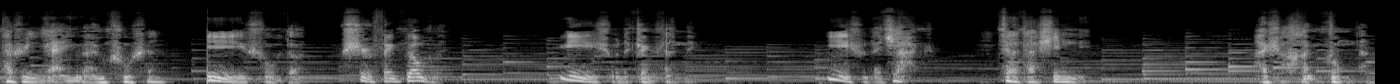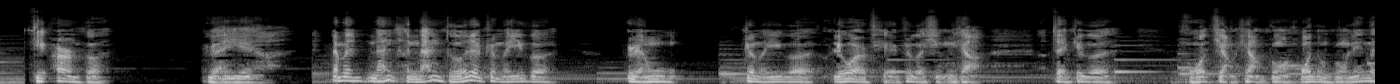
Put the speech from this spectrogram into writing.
他是演员出身。艺术的是非标准，艺术的真善美，艺术的价值，在他心里还是很重的。第二个原因啊，那么难很难得的这么一个人物，这么一个刘二铁这个形象，在这个活奖项中活动中连个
